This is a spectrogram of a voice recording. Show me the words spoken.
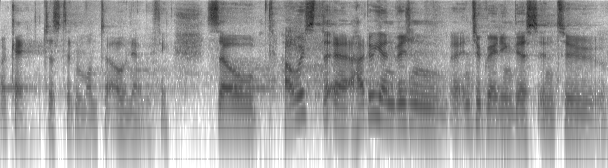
Okay, just didn't want to own everything. So how is the, uh, how do you envision integrating this into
